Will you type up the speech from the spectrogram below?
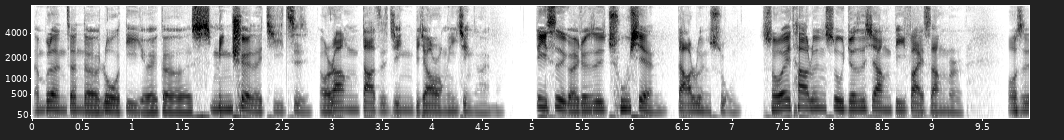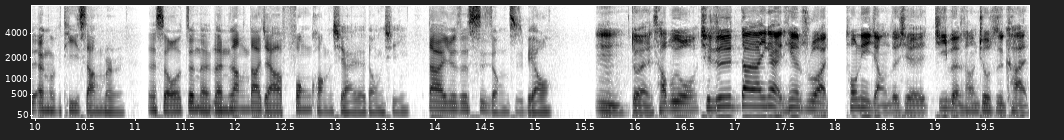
能不能真的落地，有一个明确的机制，哦，让大资金比较容易进来嘛？第四个就是出现大论述，所谓大论述，就是像 DeFi Summer 或是 NFT Summer 那时候，真的能让大家疯狂起来的东西，大概就这四种指标。嗯，对，差不多。其实大家应该也听得出来，Tony 讲这些基本上就是看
